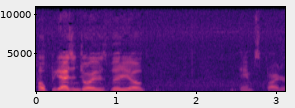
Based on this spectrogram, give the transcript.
Hope you guys enjoy this video. Damn spider.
